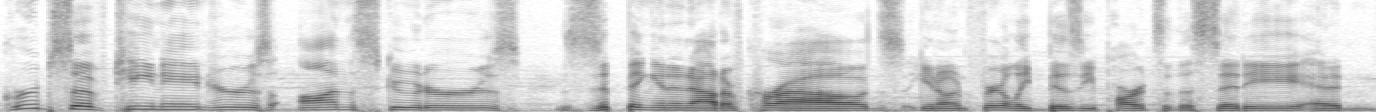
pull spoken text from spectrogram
groups of teenagers on scooters zipping in and out of crowds, you know, in fairly busy parts of the city. And,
